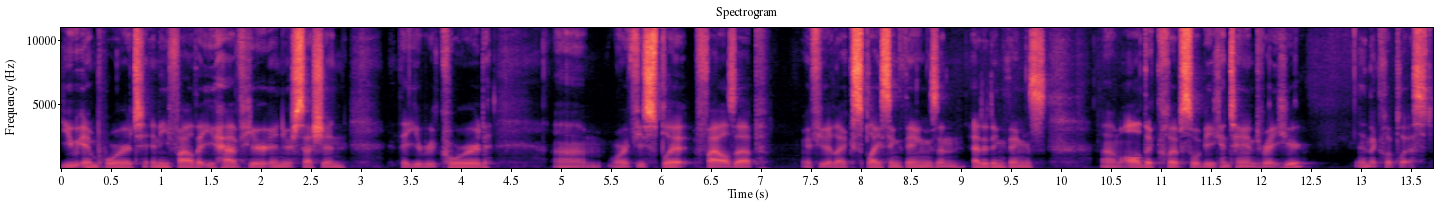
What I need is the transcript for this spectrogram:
you import, any file that you have here in your session that you record, um, or if you split files up, if you're like splicing things and editing things, um, all the clips will be contained right here in the clip list.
